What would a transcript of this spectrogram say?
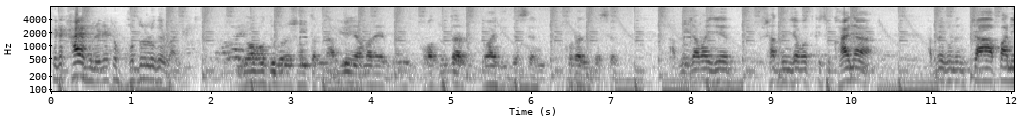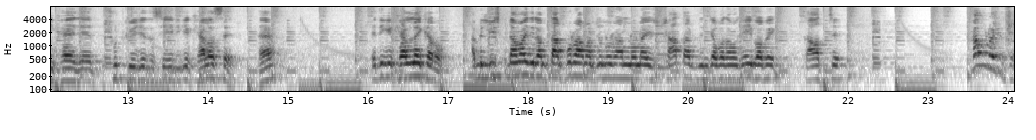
সেটা খায় ফেলে। এটা একটা ভদ্রলোকের বাড়ি। অবদ্ধ করে সন্তান না। আপনি আমার মানে ভদ্রতার ভয় দিতেছেন খোটা দিতেছেন। আপনি জামাই যে সাত দিন যাবৎ কিছু খায় না। আপনার কোনো চা পানি খায় যে শুটকি হয়ে যেতেছে এদিকে খেয়াল আছে? হ্যাঁ? এদিকে খেয়াল নাই কারও? আমি লিস্ট নামাই দিলাম তারপরে আমার জন্য রান্না নাই। সাত আট দিন যাবত আমাকে এইভাবে খাওয়াচ্ছে। খাব না কিছু?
